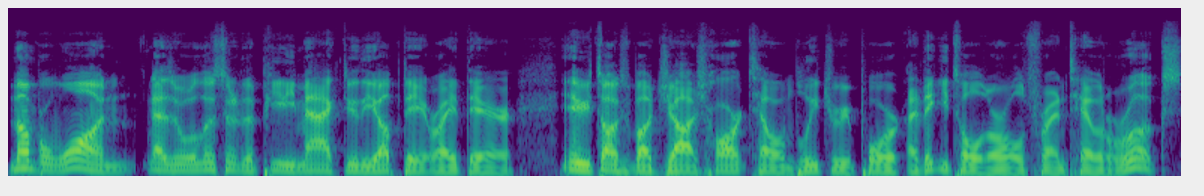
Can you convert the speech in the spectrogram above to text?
Number one, as we'll listen to PD Mac do the update right there, you know, he talks about Josh Hart telling Bleacher Report. I think he told our old friend Taylor Rooks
